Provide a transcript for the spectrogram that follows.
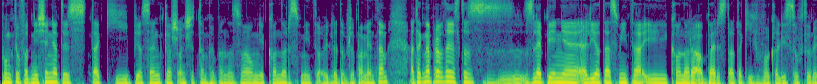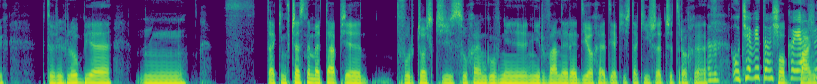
punktów odniesienia to jest taki piosenkarz, on się tam chyba nazywał mnie Connor Smith, o ile dobrze pamiętam, a tak naprawdę jest to z, zlepienie Eliota Smitha i Connora Obersta, takich wokalistów, których, których lubię. Mm, w takim wczesnym etapie twórczości słuchałem głównie Nirwany, Radiohead, jakichś takich rzeczy trochę. U ciebie to mi się kojarzy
